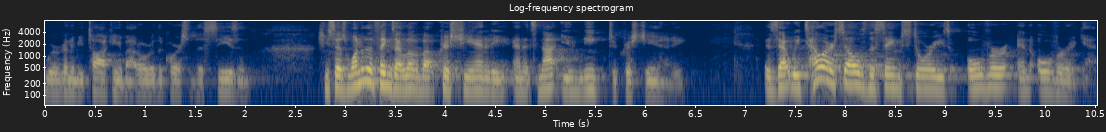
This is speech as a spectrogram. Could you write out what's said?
were going to be talking about over the course of this season. She says, One of the things I love about Christianity, and it's not unique to Christianity, is that we tell ourselves the same stories over and over again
